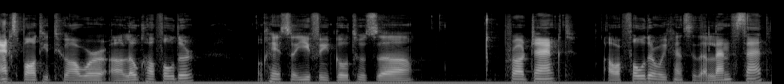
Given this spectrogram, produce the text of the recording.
exported to our uh, local folder. Okay, so if we go to the project, our folder, we can see the Landsat.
